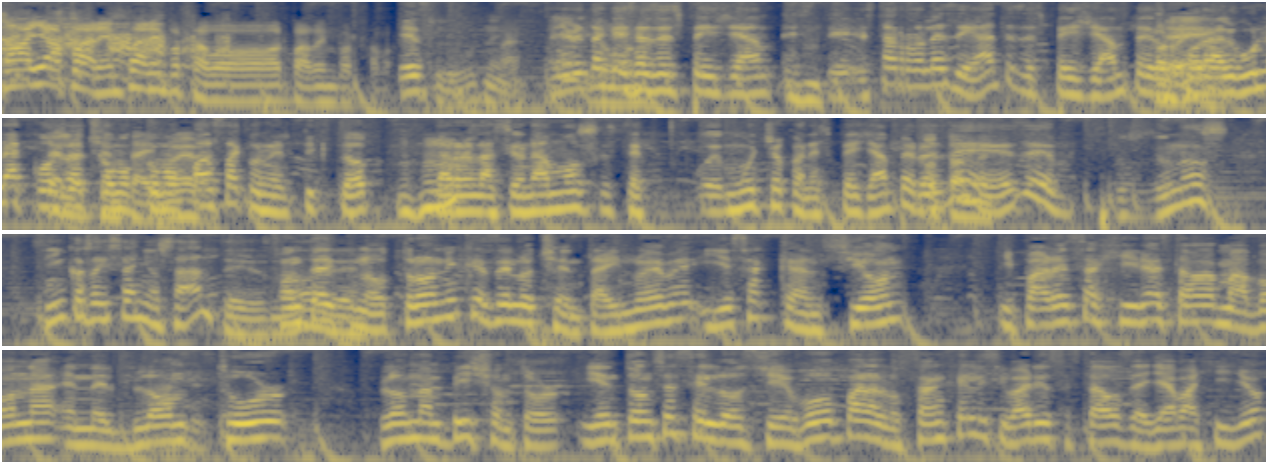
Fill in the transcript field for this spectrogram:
No, ya paren, paren, por favor, paren, por favor. Es lunes. Oye, ahorita que decías de Space Jam, este, esta rola es de antes de Space Jam, pero Sí, por alguna cosa, como, como 89. pasa con el TikTok, la relacionamos este, mucho con Space Jam, pero es de, es de, pues, de unos 5 o 6 años antes. Son Technotronic, es del 89 y esa canción, y para esa gira estaba Madonna en el Blonde Tour, Blonde Ambition Tour, y entonces se los llevó para Los Ángeles y varios estados de allá bajillo.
